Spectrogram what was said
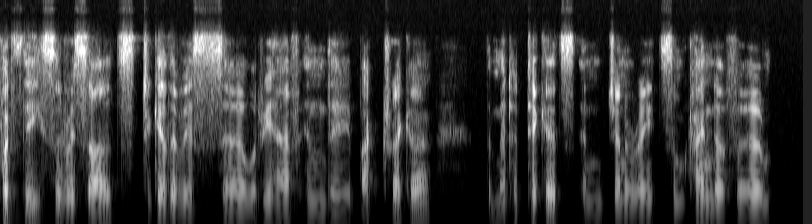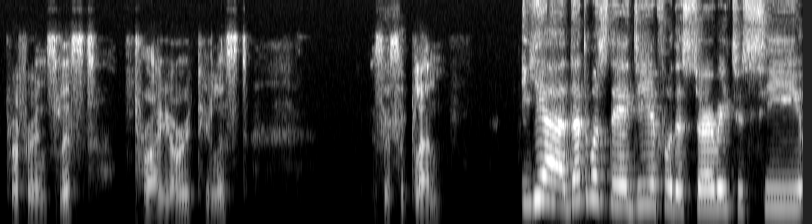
put these results together with uh, what we have in the bug tracker, the meta tickets, and generate some kind of uh, preference list, priority list. Is this a plan? Yeah, that was the idea for the survey to see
